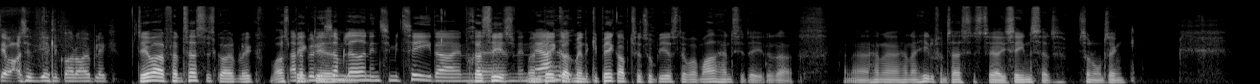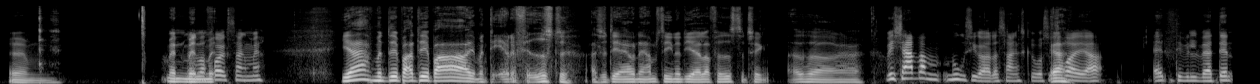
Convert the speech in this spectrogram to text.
Det var også et virkelig godt øjeblik. Det var et fantastisk øjeblik. Også Og der blev ligesom lavet en intimitet og en, Præcis, øh, en, en men, nærhed. big up, men big up til Tobias, det var meget hans idé, det der. Han er, han er, han er helt fantastisk til at iscenesætte sådan nogle ting. Øhm. Men, Men, hvor folk sang med. ja, men det er bare, det er bare, jamen det er det fedeste. Altså det er jo nærmest en af de allerfedeste ting. Altså, øh, Hvis jeg var musiker eller sangskriver, så Ja. tror jeg, at det ville være den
